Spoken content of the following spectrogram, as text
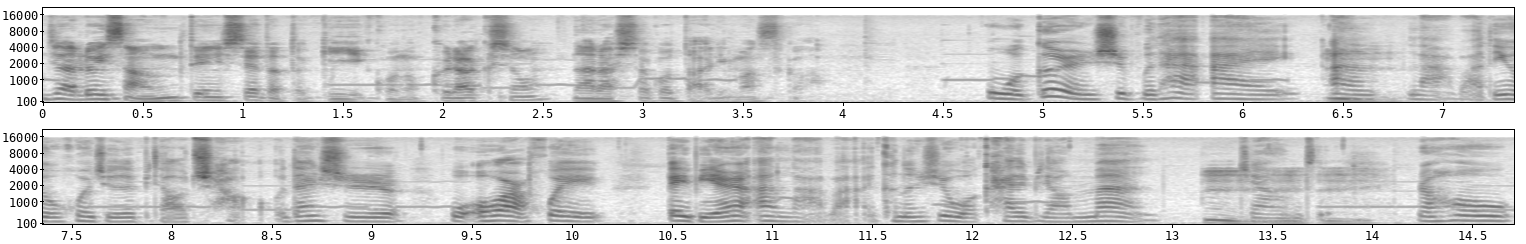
じゃあルイさん運転してた時このクラクション鳴らしたことありますか？我个人是不太爱按喇叭的，因为我会觉得比较吵。但是我偶尔会被别人按喇叭，可能是我开的比较慢。うん这样子うん然后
